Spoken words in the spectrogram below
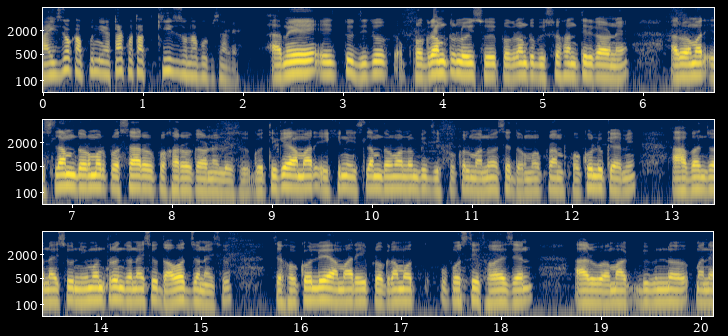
ৰাইজক আপুনি এটা কথাত কি জনাব বিচাৰে? আমি এইটো যিটো প্ৰগ্ৰামটো লৈছোঁ এই প্ৰগ্ৰামটো বিশ্ব শান্তিৰ কাৰণে আৰু আমাৰ ইছলাম ধৰ্মৰ প্ৰচাৰ আৰু প্ৰসাৰৰ কাৰণে লৈছোঁ। গতিকে আমাৰ এইখিনি ইছলাম ধৰ্মাৱলম্বী যিসকল মানুহ আছে ধৰ্মপ্ৰাণ সকলোকে আমি আহ্বান জনাইছোঁ নিমন্ত্ৰণ জনাইছোঁ দাৱত জনাইছোঁ যে সকলোৱে আমাৰ এই প্ৰগ্ৰামত উপস্থিত হয় যেন আৰু আমাক বিভিন্ন মানে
